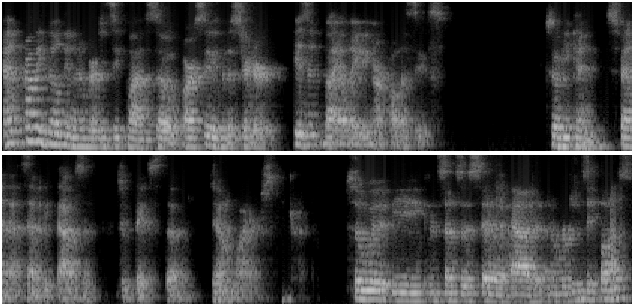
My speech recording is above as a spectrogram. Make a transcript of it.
and probably building an emergency clause, so our city administrator isn't violating our policies. So he can spend that seventy thousand to fix the down wires. So would it be consensus to add an emergency clause?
